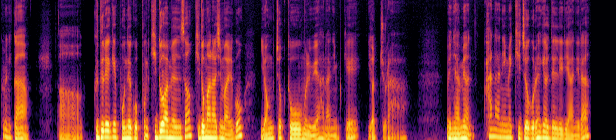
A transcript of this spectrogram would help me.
그러니까, 어, 그들에게 보내고픈 기도하면서 기도만 하지 말고 영적 도움을 위해 하나님께 여쭈라. 왜냐하면 하나님의 기적으로 해결될 일이 아니라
